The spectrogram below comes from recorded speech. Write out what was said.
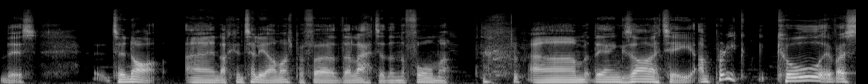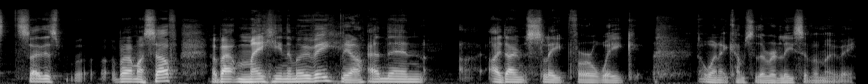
this to not. And I can tell you, I much prefer the latter than the former. um, the anxiety. I'm pretty cool if I say this about myself about making the movie. Yeah. And then I don't sleep for a week when it comes to the release of a movie.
